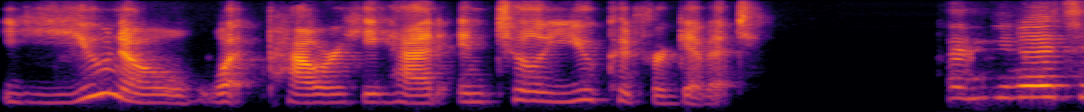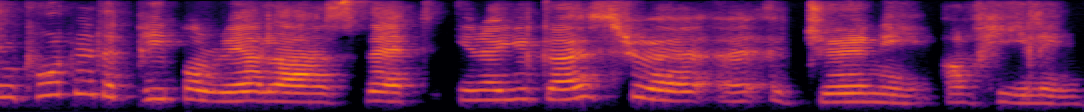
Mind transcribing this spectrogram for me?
you know what power he had until you could forgive it. And you know, it's important that people realize that you know you go through a, a, journey of healing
